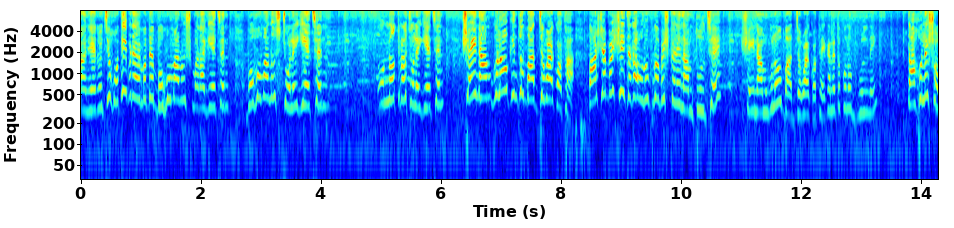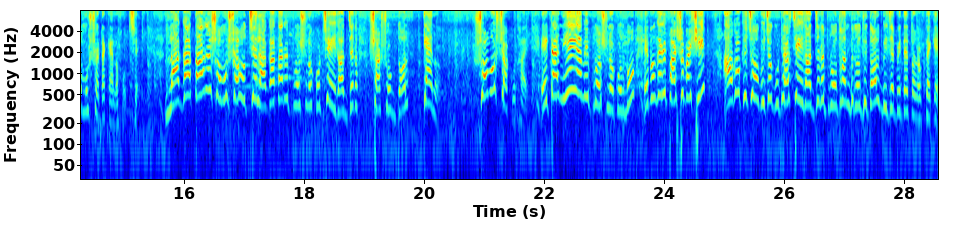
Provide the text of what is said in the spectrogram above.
দাঁড়িয়ে রয়েছি। হতেই পারে এর মধ্যে বহু মানুষ মারা গিয়েছেন, বহু মানুষ চলে গিয়েছেন, অন্যত্র চলে গিয়েছেন। সেই নামগুলোও কিন্তু বাদ যাওয়ার কথা। পাশাপাশি যারা অনুপ্রবেশকারী নাম তুলছে, সেই নামগুলোও বাদ যাওয়ার কথা। এখানে তো কোনো ভুল নেই। তাহলে সমস্যাটা কেন হচ্ছে? লাগাতার সমস্যা হচ্ছে, লাগাতার প্রশ্ন করছে এই রাজ্যের শাসক দল। কেন? সমস্যা কোথায়? এটা নিয়েই আমি প্রশ্ন করব এবং এর পাশাপাশি আরও কিছু অভিযোগ উঠে আসছে এই রাজ্যের প্রধান বিরোধী দল বিজেপিতে তরফ থেকে।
